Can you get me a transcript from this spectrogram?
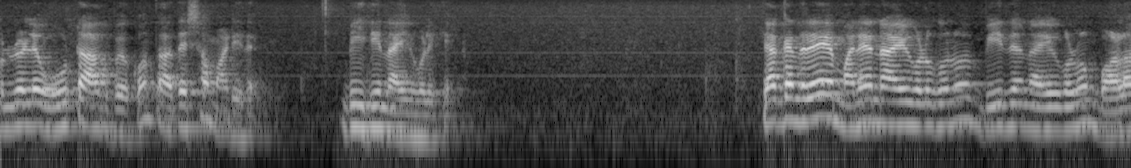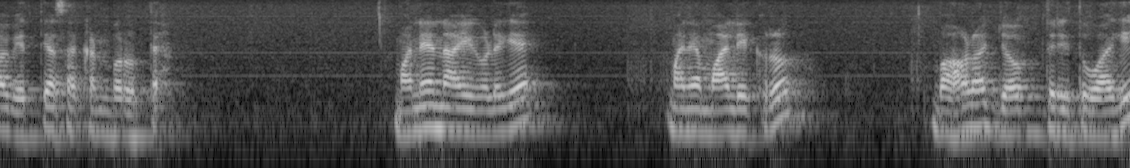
ಒಳ್ಳೊಳ್ಳೆ ಊಟ ಆಗಬೇಕು ಅಂತ ಆದೇಶ ಮಾಡಿದೆ, ಬೀದಿ ನಾಯಿಗಳಿಗೆ. ಯಾಕಂದರೆ ಮನೆ ನಾಯಿಗಳಿಗೂ ಬೀದಿ ನಾಯಿಗಳು ಭಾಳ ವ್ಯತ್ಯಾಸ ಕಂಡುಬರುತ್ತೆ. ಮನೆ ನಾಯಿಗಳಿಗೆ ಮನೆ ಮಾಲೀಕರು ಬಹಳ ಜವಾಬ್ದಾರಿಯುತವಾಗಿ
